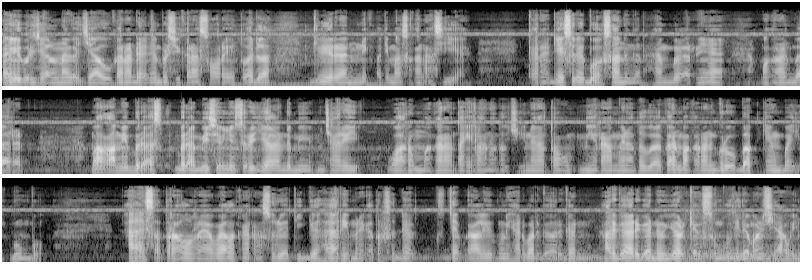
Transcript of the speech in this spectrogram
Kami berjalan agak jauh karena Daniel bersikeras sore itu adalah giliran menikmati masakan Asia. Karena dia sudah bosan dengan hambarnya makanan barat. Maka kami berambisi menyusuri jalan demi mencari warung makanan Thailand atau Cina atau mie ramen atau bahkan makanan gerobak yang banyak bumbu. Alex tak terlalu rewel karena sudah tiga hari mereka tersedak setiap kali melihat warga-warga harga-harga New York yang sungguh tidak manusiawi.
